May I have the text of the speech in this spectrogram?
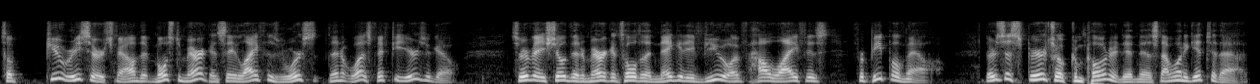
So Pew Research found that most Americans say life is worse than it was 50 years ago. Surveys showed that Americans hold a negative view of how life is for people now. There's a spiritual component in this, and I want to get to that.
